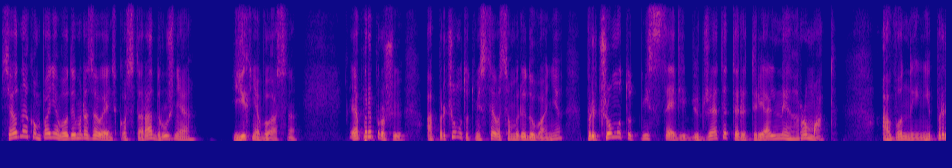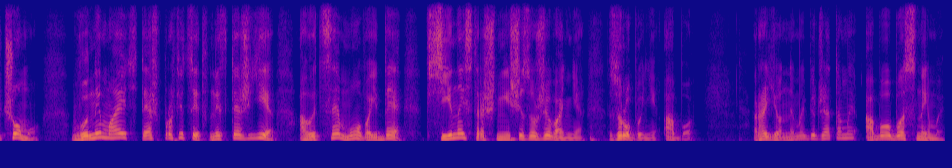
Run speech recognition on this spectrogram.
вся одна компанія Володимира Зеленського, стара, дружня, їхня власна. Я перепрошую, а при чому тут місцеве самоврядування? При чому тут місцеві бюджети територіальних громад? А вони ні при чому. Вони мають теж профіцит, в них теж є. Але це мова йде. Всі найстрашніші зловживання зроблені або районними бюджетами, або обласними.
